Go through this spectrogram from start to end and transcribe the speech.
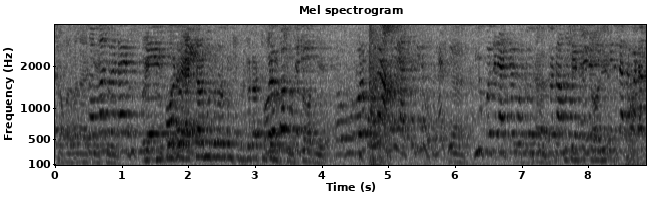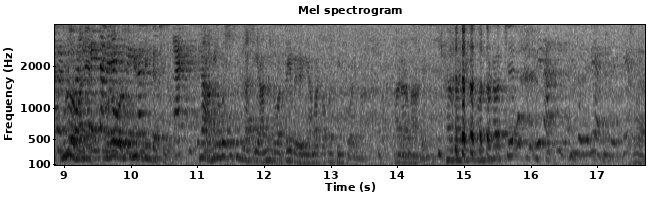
সকালবেলা সকালবেলায় দুপুরে গ্লুকোজের একটার মতো ওরকম সূর্যটা চুষে ওরকম নিচ্ছিল যদি straw দিয়ে। ওরকম হলে আমাদের একটা দিলে হতো না হ্যাঁ। গ্লুকোজের একটা মতো হ্যাঁ, সূর্যটা পুরো মানে পুরো ওরকমই ফিলিংটা ছিল। না আমি অবশ্য খুব লাকি আমি ঘর থেকে বেরোনি আমার কখন সিন পড়ে না। আর আমার গল্পটা হচ্ছে খুবই রাখি আমি বলে দিই আপনাদেরকে। হ্যাঁ,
